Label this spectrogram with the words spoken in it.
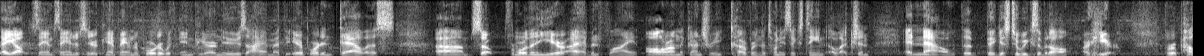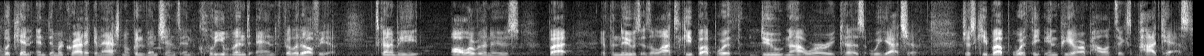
Hey y'all, Sam Sanders here, campaign reporter with NPR News. I am at the airport in Dallas. Um, so, for more than a year, I have been flying all around the country covering the 2016 election. And now, the biggest two weeks of it all are here the Republican and Democratic national conventions in Cleveland and Philadelphia. It's going to be all over the news. But if the news is a lot to keep up with, do not worry because we got you. Just keep up with the NPR Politics podcast.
